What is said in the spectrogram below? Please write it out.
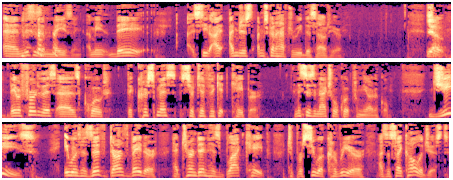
And this is amazing. I mean, they, Steve, I, I'm just, I'm just going to have to read this out here. Yeah. So they refer to this as quote the Christmas certificate caper, and this is an actual quote from the article. Geez, it was as if Darth Vader had turned in his black cape to pursue a career as a psychologist.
